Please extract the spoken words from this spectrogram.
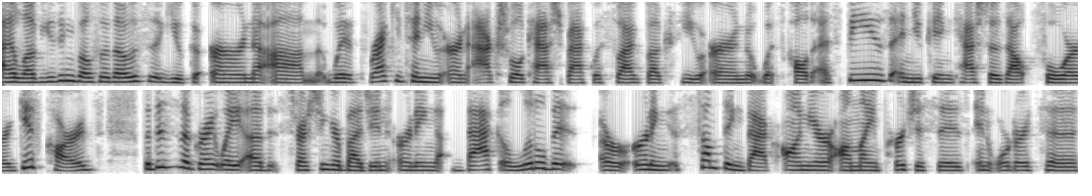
I love using both of those. You earn um, with Rakuten, you earn actual cash back. With Swagbucks, you earn what's called SBs, and you can cash those out for gift cards. But this is a great way of stretching your budget, earning back a little bit or earning something back on your online purchases in order to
